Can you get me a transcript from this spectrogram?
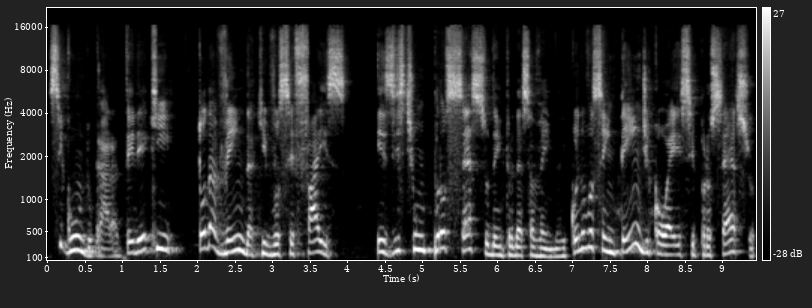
Segundo, cara, entender que toda venda que você faz existe um processo dentro dessa venda. E quando você entende qual é esse processo,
